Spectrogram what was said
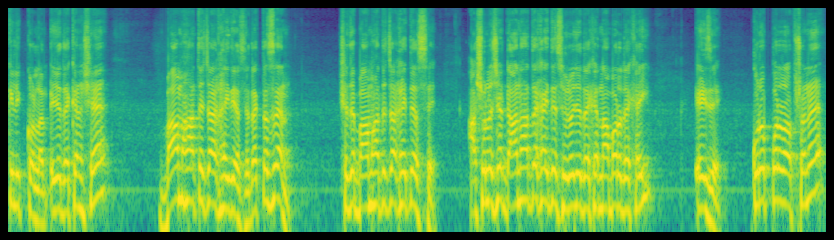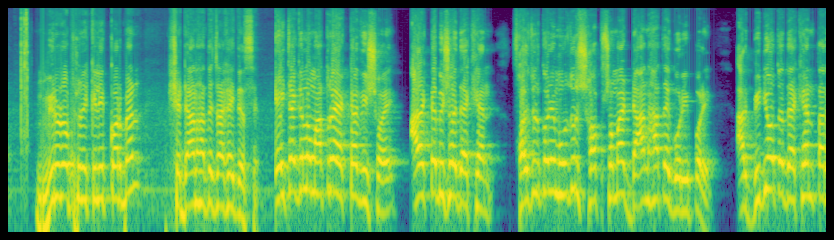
ক্লিক করলাম। এই যে দেখেন সে বাম হাতে চা খাইতেছে, দেখতেছেন? সে যে বাম হাতে চা খাইতেছে। আসলে সে ডান হাতে খাইতেছিল যে দেখেন, আবারও দেখাই। এই যে ক্রপ করার অপশনে মিরর অপশনে ক্লিক করবেন, সে ডান হাতে চা খাইতেছে। এইটা গেল মাত্র একটা বিষয়। আরেকটা বিষয় দেখেন, ফয়জুল করিম হুজুর সব সময় ডান হাতে গড়ি পড়ে। আর ভিডিওতে দেখেন তার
